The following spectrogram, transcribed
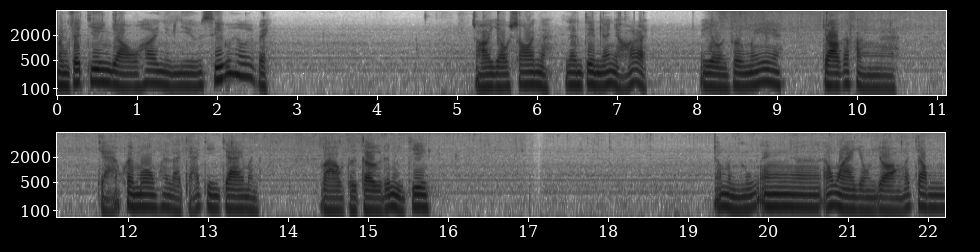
Mình sẽ chiên dầu hơi nhiều nhiều xíu thôi vậy rồi, dầu sôi nè, lên tim nhỏ nhỏ rồi. Bây giờ mình Phương mới cho cái phần à, chả khoai môn hay là chả chiên chay mình vào từ từ để mình chiên. Nếu mình muốn ăn à, ở ngoài giòn giòn ở trong,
